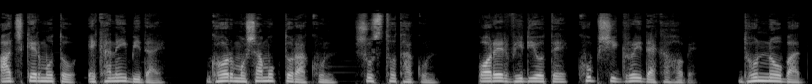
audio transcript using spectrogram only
আজকের মতো এখানেই বিদায়। ঘর মশামুক্ত রাখুন, সুস্থ থাকুন। পরের ভিডিওতে খুব শীঘ্রই দেখা হবে। ধন্যবাদ।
